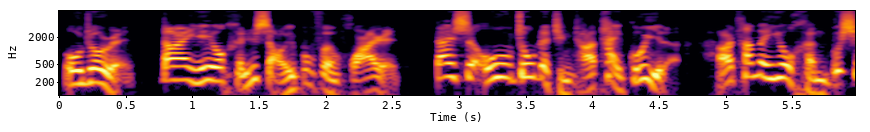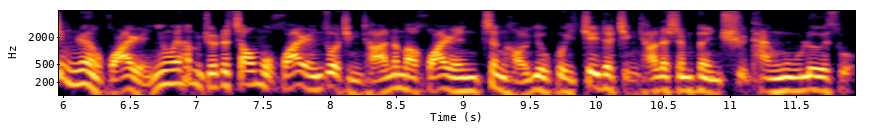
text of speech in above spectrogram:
欧洲人，当然也有很少一部分华人。但是欧洲的警察太贵了，而他们又很不信任华人，因为他们觉得招募华人做警察，那么华人正好又会借着警察的身份去贪污勒索。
